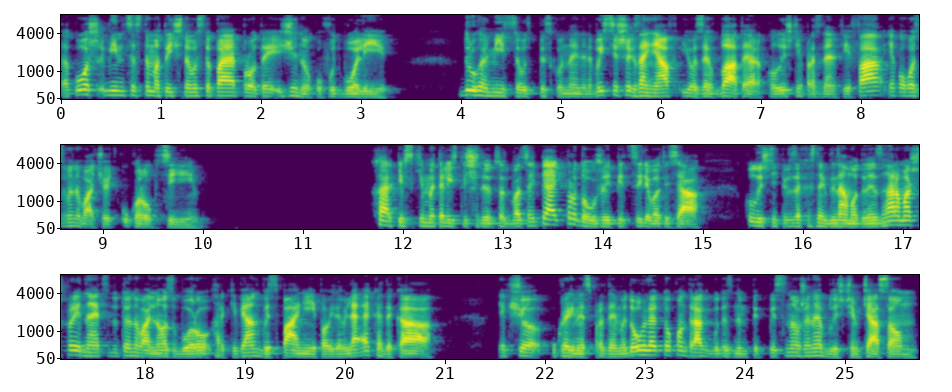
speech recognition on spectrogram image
Також він систематично виступає проти жінок у футболі. Друге місце у списку найненависніших зайняв Йозеф Блатер, колишній президент ФІФА, якого звинувачують у корупції. Харківський металіст 1925 продовжує підсилюватися. Колишній півзахисник Динамо Денис Гармаш приєднається до тренувального збору харків'ян в Іспанії, повідомляє КДК. Якщо українець пройде медогляд, то контракт буде з ним підписано вже найближчим часом.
